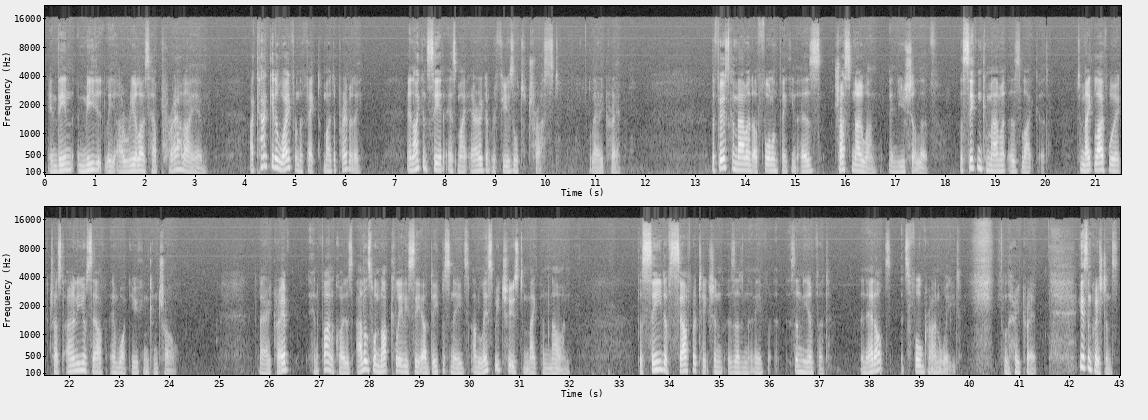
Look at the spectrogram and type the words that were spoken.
And then immediately I realize how proud I am. I can't get away from the fact of my depravity. And I can see it as my arrogant refusal to trust. Larry Crabb. The first commandment of fallen thinking is trust no one, and you shall live. The second commandment is like it to make life work, trust only yourself and what you can control. Larry Crabb. And the final quote is Others will not clearly see our deepest needs unless we choose to make them known. The seed of self protection is in, the, is in the infant. In adults, it's full grown weed. Larry Crabb. Here's some questions.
